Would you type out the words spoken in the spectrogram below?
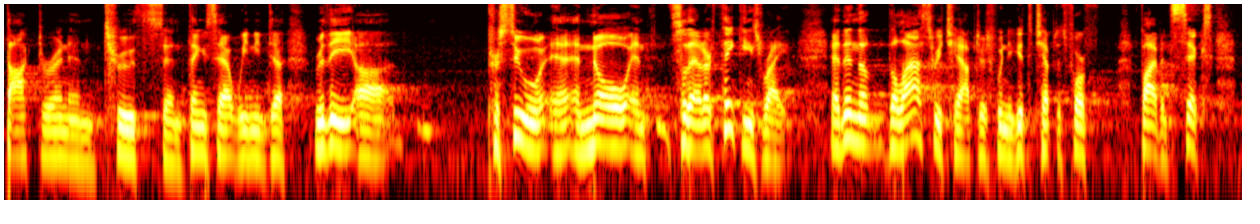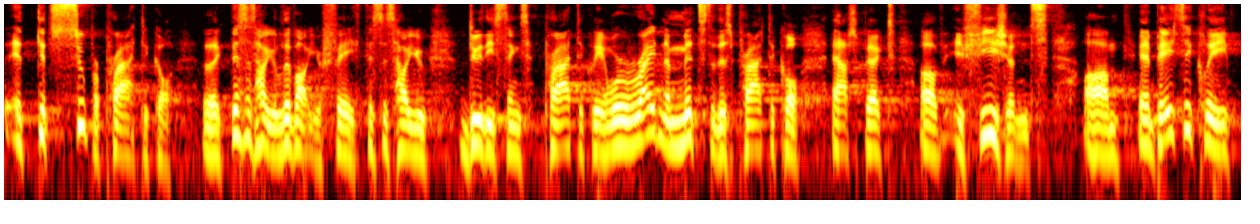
doctrine and truths and things that we need to really uh, pursue and, know and so that our thinking's right. And then the, the last three chapters, when you get to chapters four, five, and six, it gets super practical. Like, this is how you live out your faith. This is how you do these things practically. And we're right in the midst of this practical aspect of Ephesians. Um, and basically,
